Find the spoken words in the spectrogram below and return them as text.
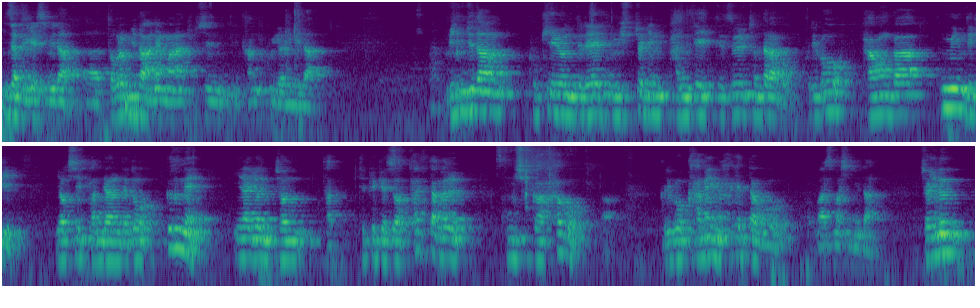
인사드리겠습니다. 어, 더불어민주당 안양만화 출신 강덕구 의원입니다. 민주당 국회의원들의 공식적인 반대의 뜻을 전달하고 그리고 당원과 국민들이 역시 반대하는데도 끝내 이낙연 전 다- 대표께서 탈당을 공식화하고 어, 그리고 감행하겠다고 말씀하십니다. 저희는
